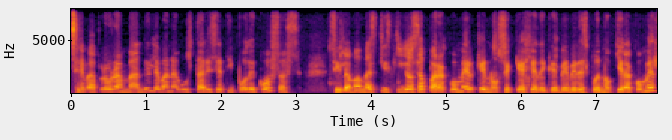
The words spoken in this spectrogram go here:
se va programando y le van a gustar ese tipo de cosas. Si la mamá es quisquillosa para comer, que no se queje de que el bebé después no quiera comer.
